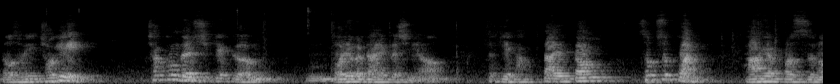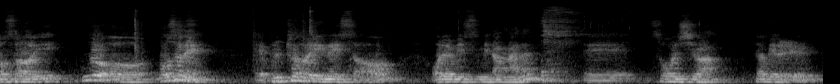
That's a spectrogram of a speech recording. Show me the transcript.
노선이 조기 착공될 수 있게끔 음, 노력을 다할 것이며 특히 박달동 석습관 광역버스 노선이 노, 어, 노선의 에, 불편으로 인해서 어려움이 있습니다만은 에, 서울시와 협의를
